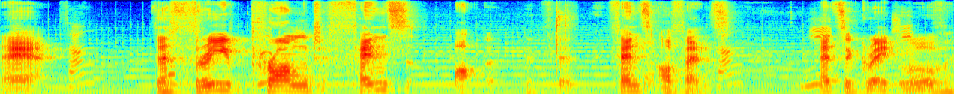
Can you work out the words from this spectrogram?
There. The three-pronged fence... fence offense. That's a great move.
